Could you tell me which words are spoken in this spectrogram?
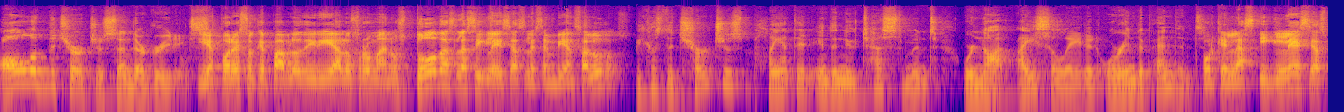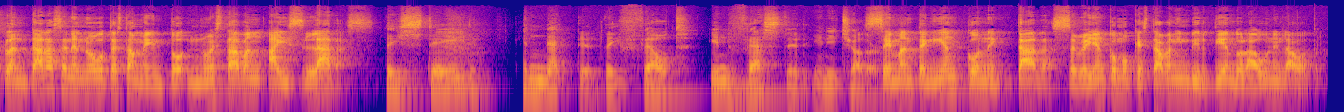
all of the churches send their greetings. Y es por eso que Pablo diría a los romanos, todas las iglesias les envían saludos. Because the churches planted in the New Testament were not isolated or independent. Porque las iglesias plantadas en el Nuevo Testamento no estaban aisladas. They stayed connected. They felt invested in each other. Se mantenían conectadas, se veían como que estaban invirtiendo la una en la otra.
